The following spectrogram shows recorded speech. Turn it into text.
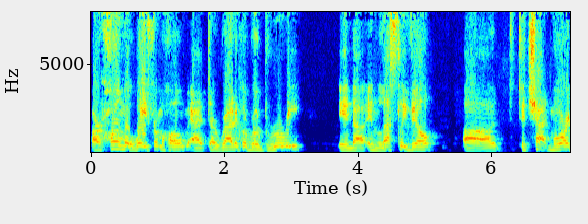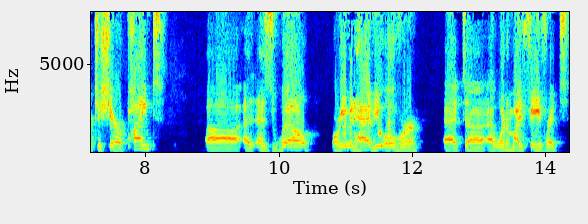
our home away from home at uh, Radical Road Brewery in, uh, in Leslieville uh, to chat more, to share a pint uh, as well, or even have you over at, uh, at one of my favorite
